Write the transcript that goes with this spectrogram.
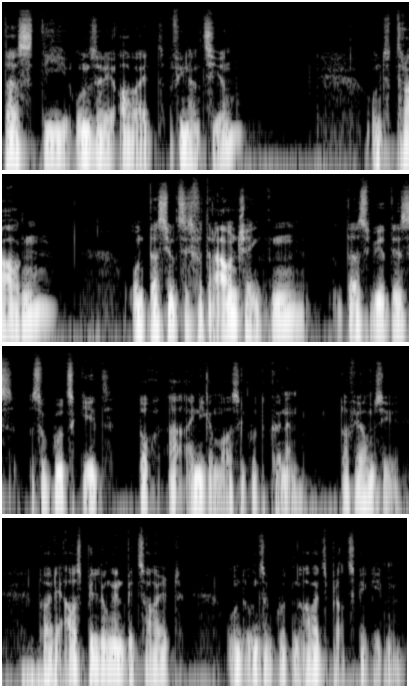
dass die unsere Arbeit finanzieren und tragen und dass sie uns das Vertrauen schenken, dass wir das so gut es geht doch auch einigermaßen gut können. Dafür haben sie teure Ausbildungen bezahlt und uns einen guten Arbeitsplatz gegeben.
